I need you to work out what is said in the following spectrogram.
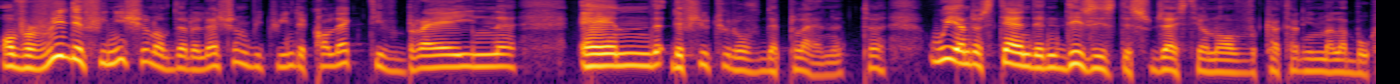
of redefinition of the relation between the collective brain and the future of the planet. We understand, and this is the suggestion of Catherine Malabou,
